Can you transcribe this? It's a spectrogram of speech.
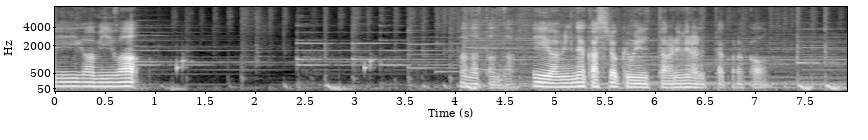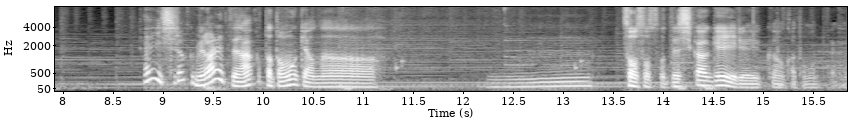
映画見は、何だったんだ？映画みんなが白く見れたら見られてたからか。えい、白く見られてなかったと思うけどなうーん。そうそうそう、デシカゲイル行くのかと思ったけどね。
